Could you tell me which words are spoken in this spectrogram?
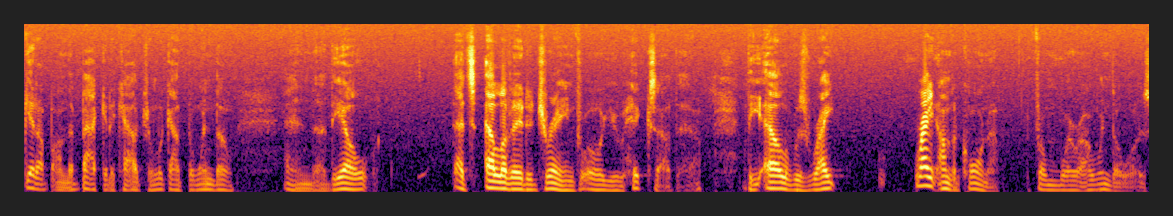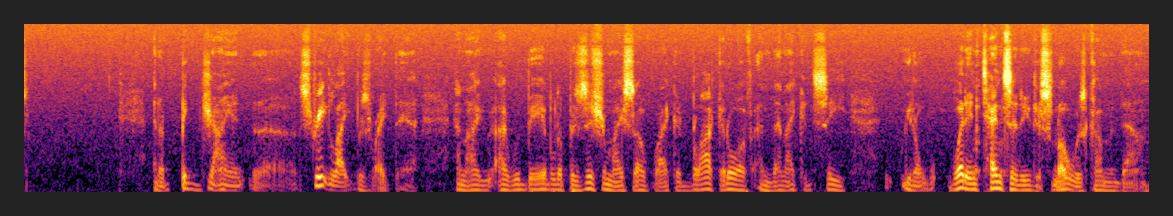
get up on the back of the couch and look out the window. And uh, the L that's elevated train for all you hicks out there. The L was right, right on the corner from where our window was, and a big giant uh, street light was right there. And I, I would be able to position myself where I could block it off, and then I could see, you know, what intensity the snow was coming down.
